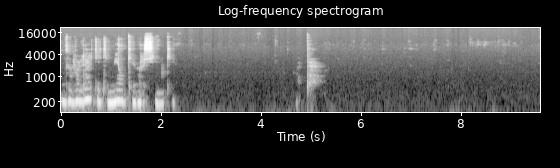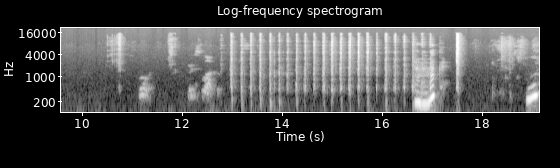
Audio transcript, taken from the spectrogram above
Завалять эти мелкие ворсинки. Так. И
